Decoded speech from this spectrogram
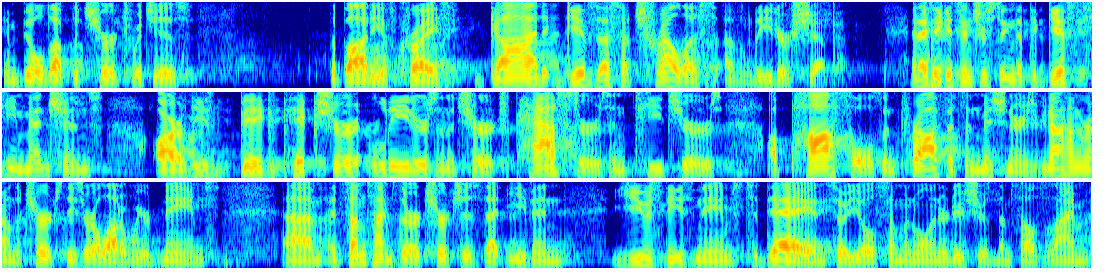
and build up the church, which is the body of Christ. God gives us a trellis of leadership. And I think it's interesting that the gifts he mentions are these big picture leaders in the church pastors and teachers, apostles and prophets and missionaries. If you're not hung around the church, these are a lot of weird names. Um, and sometimes there are churches that even use these names today. And so you'll, someone will introduce themselves as I'm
